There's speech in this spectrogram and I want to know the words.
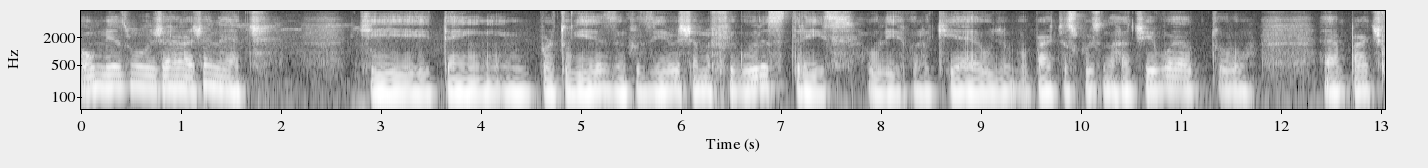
ou mesmo o Gerard Genet, que tem em português, inclusive, chama Figuras 3, o livro, que é o, a parte dos cursos narrativos é o é a parte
